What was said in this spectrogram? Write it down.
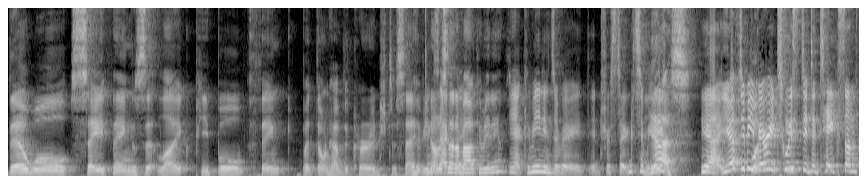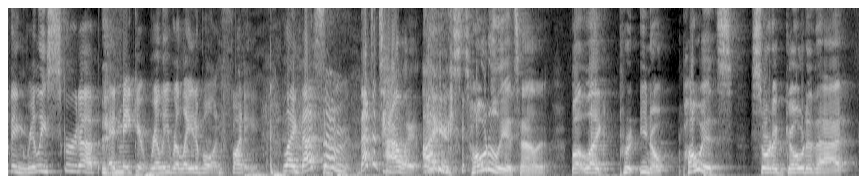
they will say things that, like, people think but don't have the courage to say. Have you noticed that about comedians? yeah comedians are very interesting to me Yes. Yeah, you have to be What- very twisted to take something really screwed up and make it really relatable and funny. Like that's some that's a talent. Like it's totally a talent. But like, you know, poets sort of go to that,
